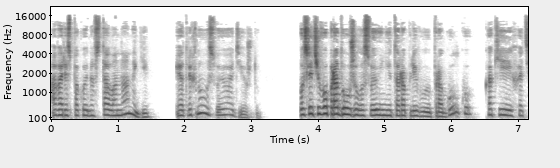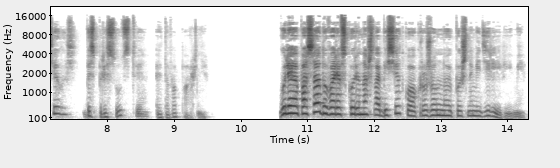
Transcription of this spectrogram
а Варя спокойно встала на ноги и отряхнула свою одежду после чего продолжила свою неторопливую прогулку, как ей и хотелось, без присутствия этого парня. Гуляя по саду, Варя вскоре нашла беседку, окруженную пышными деревьями.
